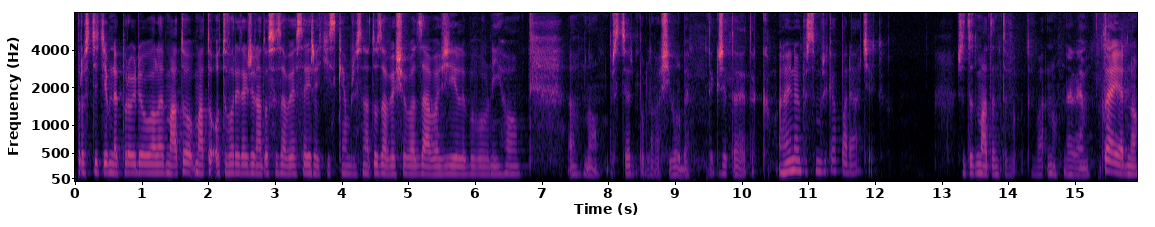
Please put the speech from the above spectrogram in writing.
prostě tím neprojdou, ale má to, má to otvory, takže na to se zavěsejí řetízky a může se na to zavěšovat závaží libovolného, eh, no, prostě podle vaší volby. Takže to je tak, a nevím, proč se mu říká padáček. Že to má ten tv, tvar, no nevím, to je jedno.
